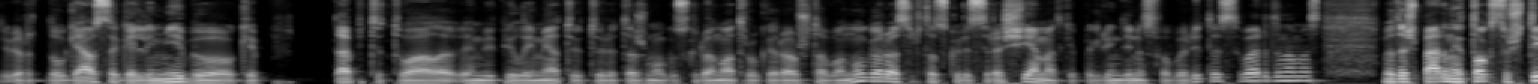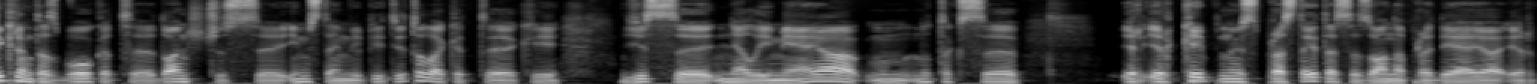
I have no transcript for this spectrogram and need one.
ir daugiausia galimybių, kaip tapti tuo MVP laimėtoju turi tas žmogus, kurio nuotrauka yra už tavo nugaros ir tas, kuris yra šiemet kaip pagrindinis favoritas vardinamas. Bet aš pernai toks užtikrintas buvau, kad Dončičius ims tą MVP titulą, kad kai jis nelaimėjo, nu toks ir, ir kaip nu, jis prastai tą sezoną pradėjo ir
